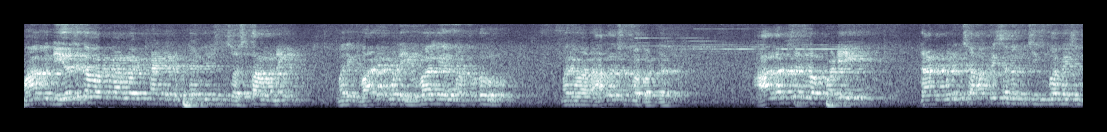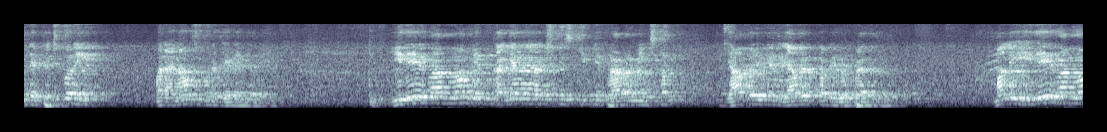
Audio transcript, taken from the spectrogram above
మాకు నియోజకవర్గాల్లో ఇట్లాంటి రిప్రజెంటేషన్స్ వస్తామని మరి వారికి కూడా ఇవ్వాలి అన్నప్పుడు మరి వారు ఆలోచనలో పడ్డారు. ఆలోచనలో పడి దాని గురించి ఆఫీసర్ నుంచి ఇన్ఫర్మేషన్ తెప్పించుకొని మరి అనౌన్స్ కూడా చేయడం జరిగింది. ఇదే వారంలో మేము కళ్యాణ లక్ష్మి స్కీమ్ని ప్రారంభించడం యాభై వేల యాభై ఒక్క వెయ్యి రూపాయలతో మళ్ళీ ఇదే వారంలో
